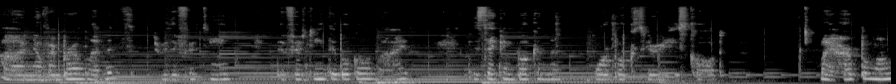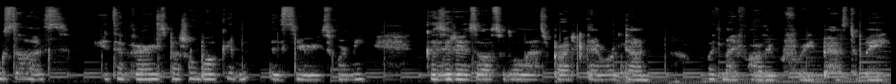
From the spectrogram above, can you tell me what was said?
on November 11th through the 15th. The 15th, it will go live. The second book in the four book series is called My Heart Belongs to Us. It's a very special book in this series for me because it is also the last project I worked on with my father before he passed away.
